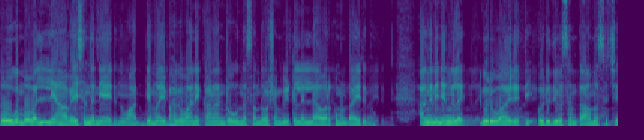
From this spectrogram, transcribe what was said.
പോകുമ്പോൾ വലിയ ആവേശം തന്നെയായിരുന്നു. ആദ്യമായി ഭഗവാനെ കാണാൻ പോകുന്ന സന്തോഷം വീട്ടിൽ എല്ലാവർക്കും ഉണ്ടായിരുന്നു. അങ്ങനെ ഞങ്ങൾ ഗുരുവായൂരെത്തി. ഒരു ദിവസം താമസിച്ച്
